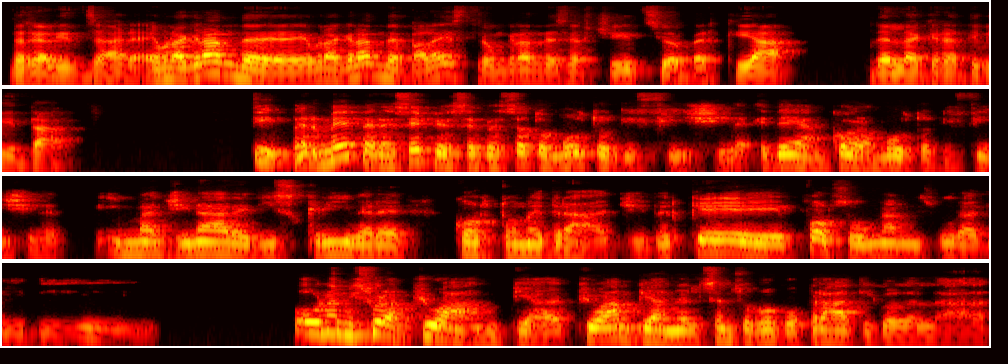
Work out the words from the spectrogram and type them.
da realizzare. È una, grande, è una grande palestra, un grande esercizio per chi ha della creatività. Sì, per me per esempio è sempre stato molto difficile ed è ancora molto difficile immaginare di scrivere cortometraggi perché forse una misura di, di o una misura più ampia, più ampia nel senso proprio pratico della,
